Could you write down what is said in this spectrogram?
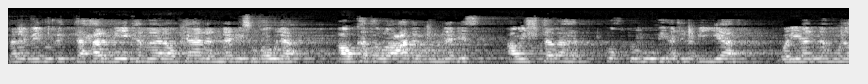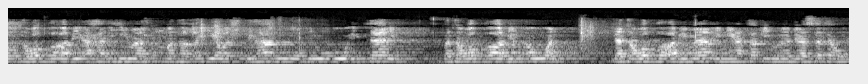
فلم يجز التحري كما لو كان النجس بولا أو كثر عدد النجس أو اشتبهت أخته بأجنبيات ولأنه لو توضأ بأحدهما ثم تغير اجتهاده في الوضوء الثاني فتوضأ بالأول لتوضأ بماء يعتقد نجاسته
